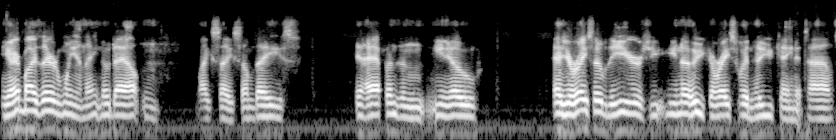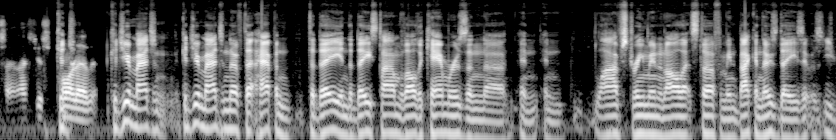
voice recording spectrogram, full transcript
you know everybody's there to win. Ain't no doubt. And like I say, some days it happens, and you know, as you race over the years, you you know who you can race with and who you can't at times. So that's just could part of it. Could you imagine? Could you imagine if that happened today in the day's time with all the cameras and uh, and and live streaming and all that stuff? I mean, back in those days, it was you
